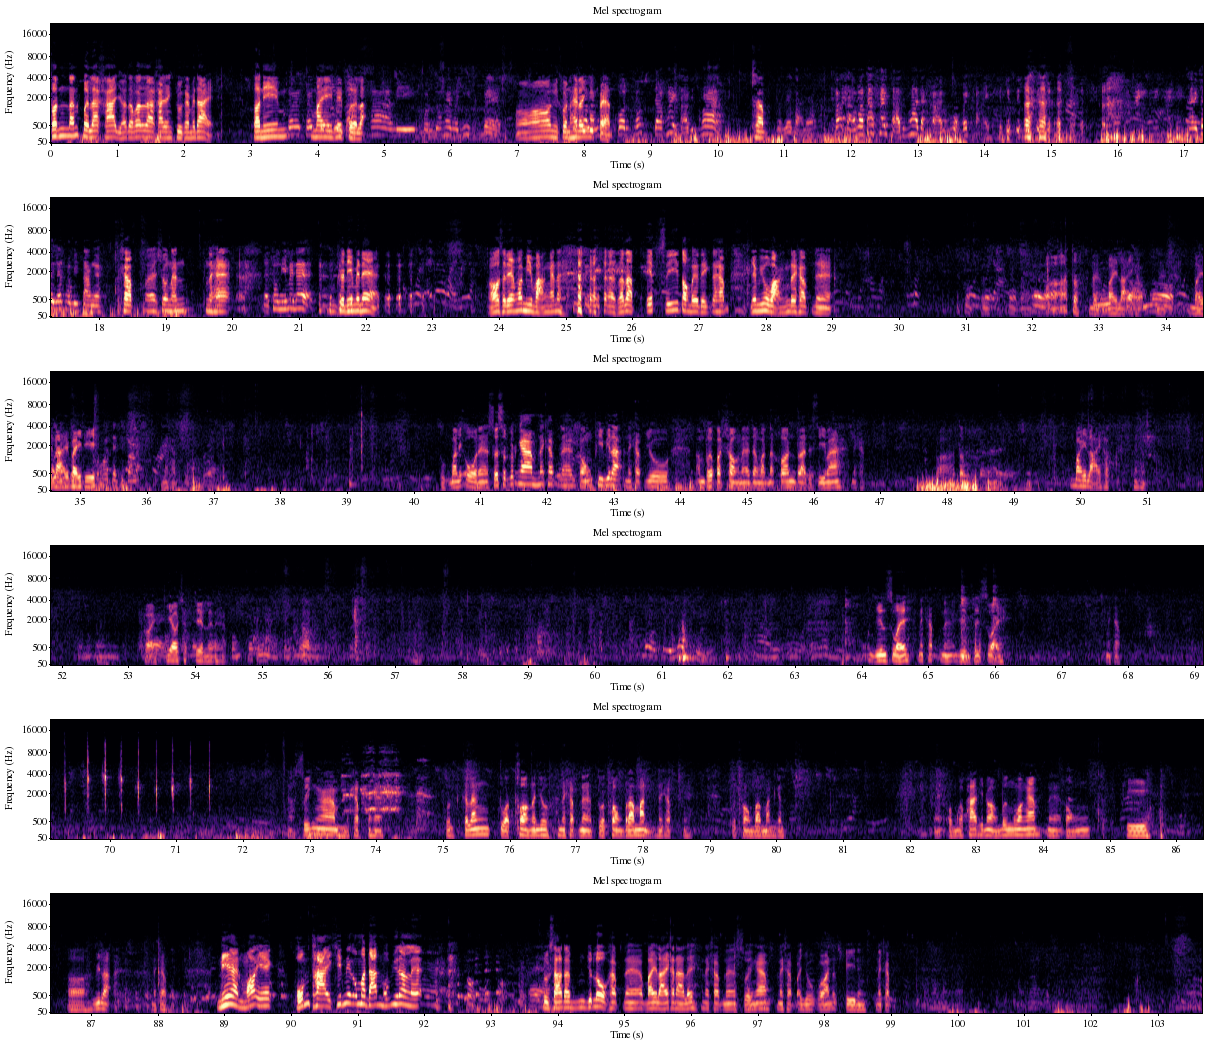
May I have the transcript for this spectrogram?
ตอนนั้นเปิดราคาอยู่นะแต่ว่าราคายังจูนกันไม่ได้ ตอนนี้ไม่ไม่เปิดละ ถ้ามีคนก็ให้มายี่สิบแปดอ๋อ มีคนให้แล้วยี่แปดคนเขาจะให้สามสิบห้าครับ แต่เรียกขายแล้วเขาถามว่าถ้าให้สามสิบห้าจะขายผมบอกไม่ขายใช่ช่วงนั้นพอมีตังค์ไงครับเอ่อช่วงนั้นนะฮะแต่ช่วงนี้ไม่แน่ช่วงนี้ไม่แน่ อ๋อ แสดงว่ามีหวังงั้นนะ สำหรับ FC ตองไบโอติกนะครับ ยังมีหวังนะครับเนี่ย อ๋อตัวนใบไหลครับใบไหลใบดีประมาณเจ็ดสิบวันแล้วนะครับถูกมาริโอนะสวยสดงดงามนะครับนะของพีวิระนะครับ อยู่อำเภอปักช่องนะจังหวัดนครราชสีมานะครับว้าตัวใบหลายครับนะครับก้อยเกี่ยวชัดเจนเลยนะครับผมก็ซื้อใหม่ผมก็ ยืนสวยนะครับนะยืนสวยๆนะครับสวยงามนะครับนะฮะคุณกำลังตรวจทองกันอยู่นะครับนะตรวจทองบรามันนะครับนะตรวจทองบรามันกันนะผมกับพาพี่น้องเบิ้งว่างามนะของพี่วิละนะครับ เนี่ยหมอเอก ผมถ่ายคลิปนี้ก็มาดันผมอยู่นั่นแหละ ลูกสาวดำยุทธโลกครับนะฮะใบหลายขนาดเลยนะครับนะสวยงามนะครับ อายุประมาณสักปีหนึ่งนะครับ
